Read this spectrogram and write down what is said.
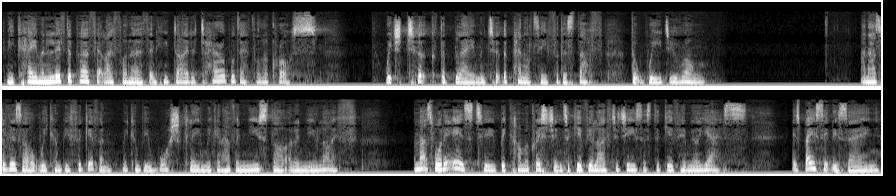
And He came and lived a perfect life on earth. And He died a terrible death on a cross, which took the blame and took the penalty for the stuff that we do wrong. And as a result, we can be forgiven. We can be washed clean. We can have a new start and a new life. And that's what it is to become a Christian, to give your life to Jesus, to give Him your yes. It's basically saying,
